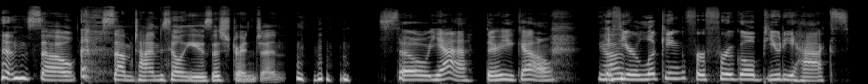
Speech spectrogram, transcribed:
and so sometimes he'll use astringent. So, yeah, there you go. Yeah. If you're looking for frugal beauty hacks,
